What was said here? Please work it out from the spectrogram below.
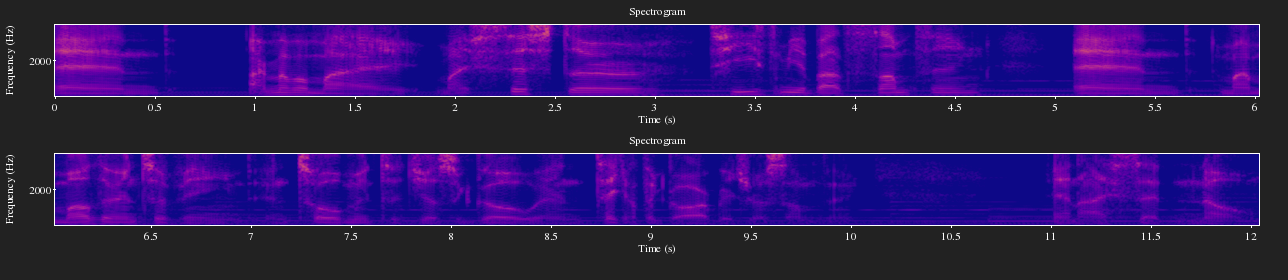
And I remember my my sister teased me about something and my mother intervened and told me to just go and take out the garbage or something. And I said no.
